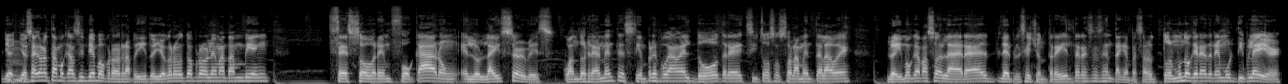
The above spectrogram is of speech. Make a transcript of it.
Yo, sé que no estamos casi sin tiempo, pero rapidito, yo creo que otro problema también se sobreenfocaron en los live service cuando realmente siempre pueden haber dos o tres exitosos solamente a la vez. Lo mismo que pasó en la era del PlayStation 3 y el 360, que empezaron, todo el mundo quería tener multiplayer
